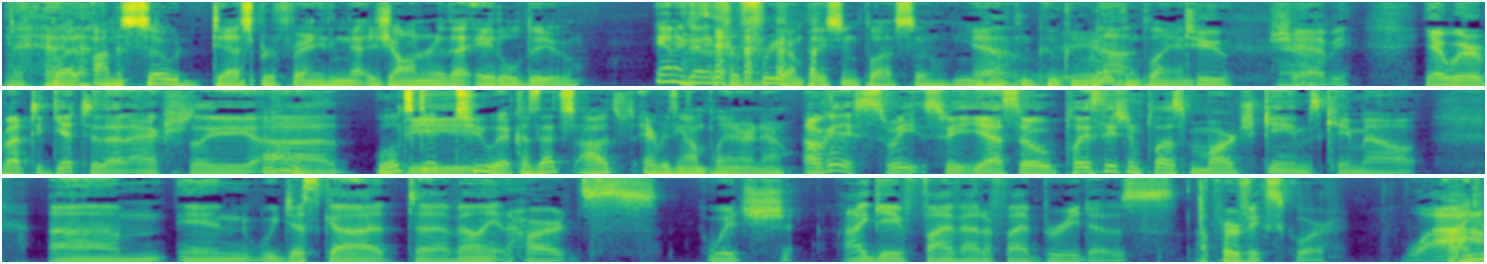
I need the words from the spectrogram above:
But I'm so desperate for anything that genre that it'll do, and I got it for free on PlayStation Plus. So you know, who can, who can really complain? Too shabby. Yeah. we were about to get to that actually. Uh, Oh. well, let's the- get to it because that's, that's everything I'm playing right now. Okay, sweet, sweet. Yeah, so PlayStation Plus March games came out, um, and we just got uh, Valiant Hearts, which I gave five out of five burritos, a perfect score, Wow. I need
